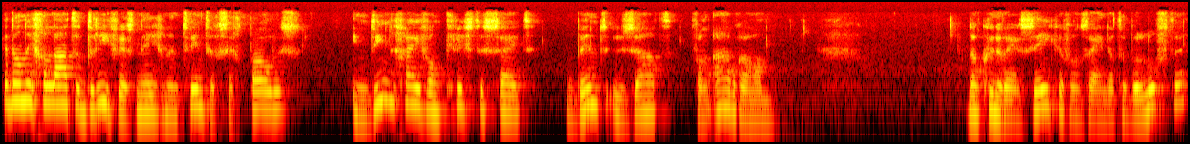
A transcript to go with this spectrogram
En dan in Galaten 3, vers 29 zegt Paulus: Indien gij van Christus zijt, bent u zaad van Abraham. Dan kunnen wij er zeker van zijn dat de belofte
